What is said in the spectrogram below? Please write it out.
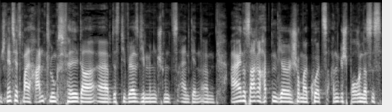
ich nenne es jetzt mal Handlungsfelder äh, des Diversity Managements eingehen. Ähm, eine Sache hatten wir schon mal kurz angesprochen, das ist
